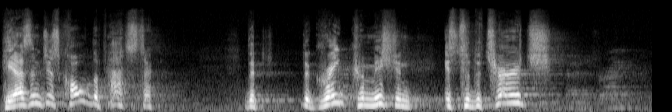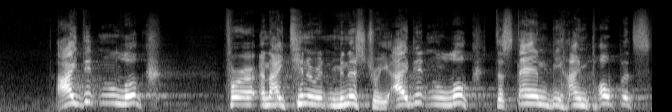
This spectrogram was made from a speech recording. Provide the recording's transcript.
He hasn't just called the pastor. The, the Great Commission is to the church. I didn't look for an itinerant ministry. I didn't look to stand behind pulpits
